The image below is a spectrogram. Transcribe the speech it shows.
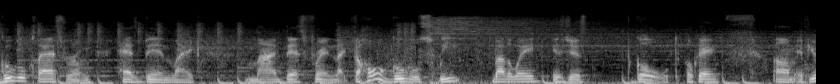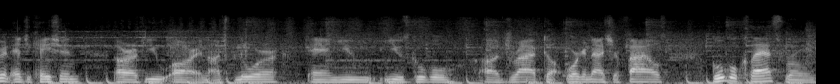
Google Classroom has been like my best friend. Like the whole Google suite, by the way, is just gold. Okay. Um, if you're in education or if you are an entrepreneur and you use Google uh, Drive to organize your files, Google Classroom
